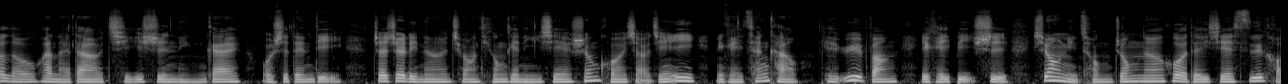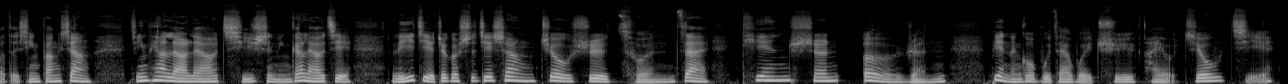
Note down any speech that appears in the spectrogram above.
Hello，欢迎来到其实你应该，我是 Dandy，在这里呢，希望提供给你一些生活小建议，你可以参考，可以预防，也可以鄙视，希望你从中呢获得一些思考的新方向。今天要聊聊，其实你应该了解，理解这个世界上就是存在天生恶人，便能够不再委屈，还有纠结。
